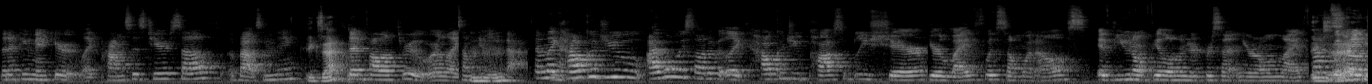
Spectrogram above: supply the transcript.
then if you make your like promises to yourself about something, Exactly. then follow through or like something Mhm. like that. And like, Yeah. how could you? I've always thought of it like, how could you possibly share your life with someone else if you don't feel 100% in your own life Exactly. within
